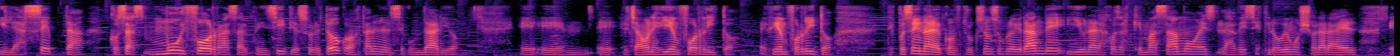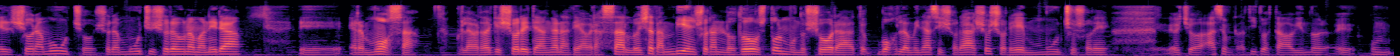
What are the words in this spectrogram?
y le acepta cosas muy forras al principio, sobre todo cuando están en el secundario. Eh, eh, eh, el chabón es bien forrito, es bien forrito. Después hay una deconstrucción súper grande y una de las cosas que más amo es las veces que lo vemos llorar a él. Él llora mucho, llora mucho y llora de una manera eh, hermosa. Porque la verdad que llora y te dan ganas de abrazarlo. Ella también lloran los dos, todo el mundo llora. Vos lo mirás y llorás. Yo lloré, mucho lloré. De hecho, hace un ratito estaba viendo eh, un,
